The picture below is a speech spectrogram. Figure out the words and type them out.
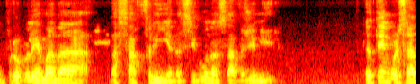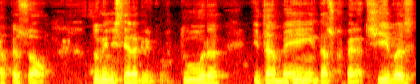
o problema da, da safrinha, da segunda safra de milho. Eu tenho conversado com o pessoal do Ministério da Agricultura e também das cooperativas.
